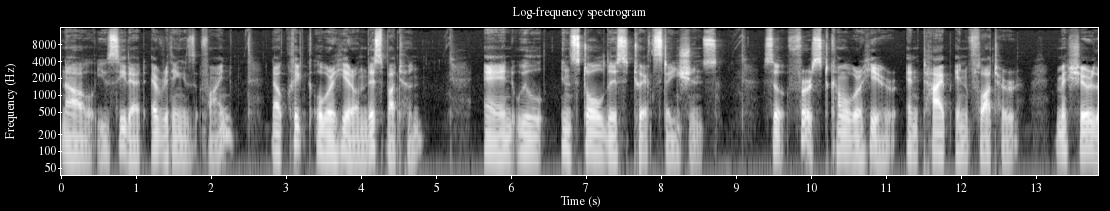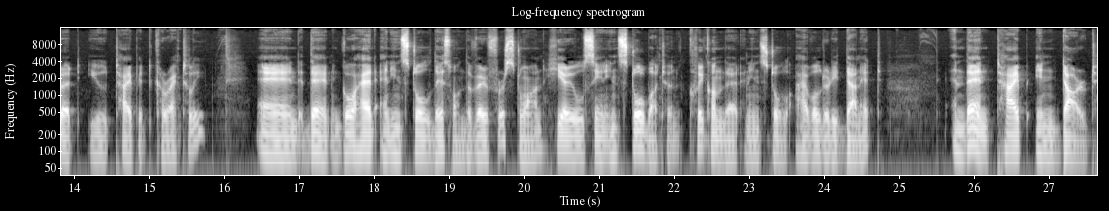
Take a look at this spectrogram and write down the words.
Now you see that everything is fine. Now click over here on this button and we'll install these two extensions. So first come over here and type in Flutter. Make sure that you type it correctly and then go ahead and install this one the very first one. Here you will see an install button. Click on that and install. I have already done it. And then type in dart.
